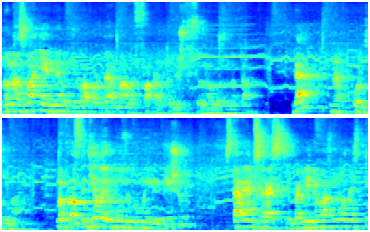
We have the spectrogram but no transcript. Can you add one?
Но название Never Give Up or Die Motherfucker, то бишь все заложено там. Да? Да. О, Дима. Мы просто делаем музыку, мы ее пишем, стараемся расти по мере возможности,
